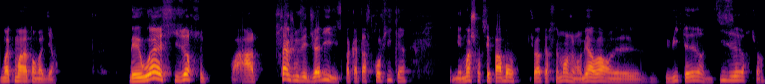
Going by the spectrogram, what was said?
Moite-moite, on va dire. Mais ouais, 6 heures, c'est ça je vous ai déjà dit, c'est pas catastrophique. Hein. Mais moi, je trouve que c'est pas bon. Tu vois, personnellement, j'aimerais bien avoir 8 heures, 10 heures, tu vois.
